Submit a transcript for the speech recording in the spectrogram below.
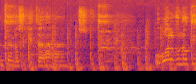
entre los gitanos. Hubo alguno que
